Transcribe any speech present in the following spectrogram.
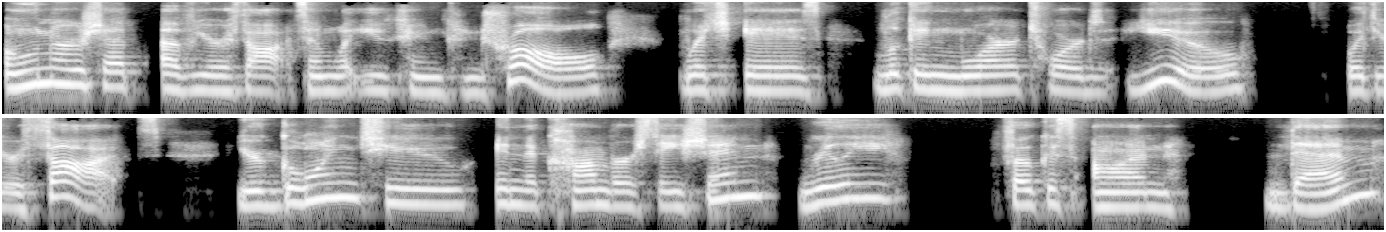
ownership of your thoughts and what you can control, which is looking more towards you with your thoughts, you're going to, in the conversation, really focus on them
